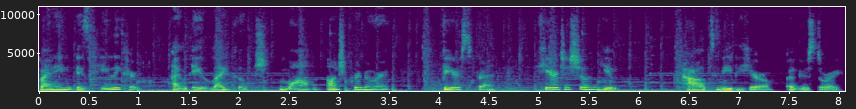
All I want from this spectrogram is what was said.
My name is Haley Kirk. I'm a life coach, mom, entrepreneur, fierce friend, here to show you how to be the hero of your story.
